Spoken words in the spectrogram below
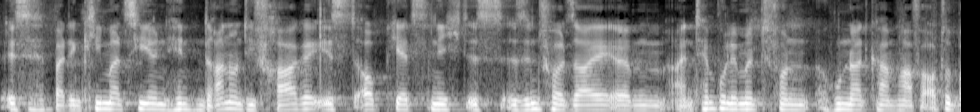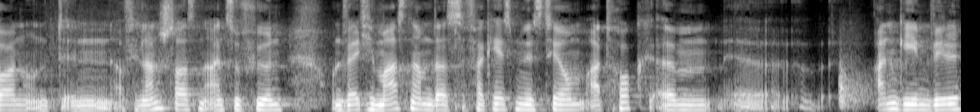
ist bei den Klimazielen hinten dran und die Frage ist, ob jetzt nicht es sinnvoll sei, ähm, ein Tempolimit von 100 km/h auf Autobahnen und in, auf den Landstraßen einzuführen und welche Maßnahmen das Verkehrsministerium ad hoc ähm, äh, angehen will,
